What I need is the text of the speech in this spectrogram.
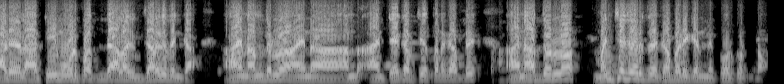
ఆడ ఆ టీం ఓడిపోతుంది అలా జరగదు ఇంకా. ఆయన అందరిలో ఆయన ఆయన టేకప్ చేస్తున్నారు కాబట్టి ఆయన ఆధ్వర్యంలో మంచి జరుగుతుంది కబడ్డీకి అని మేము కోరుకుంటున్నాం.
